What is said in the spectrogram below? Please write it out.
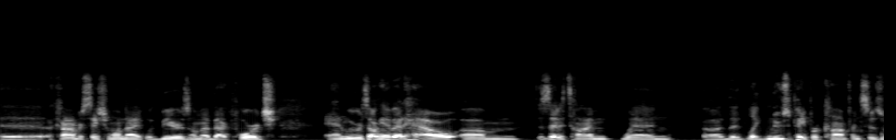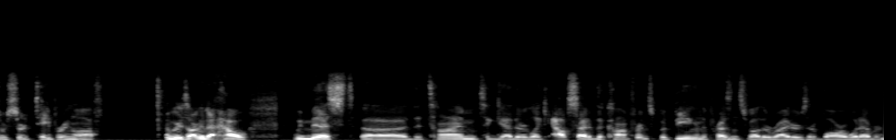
uh, a conversation one night with beers on my back porch, and we were talking about how um, this is at a time when uh, the like newspaper conferences were sort of tapering off, and we were talking about how we missed uh, the time together, like outside of the conference, but being in the presence of other writers at a bar or whatever.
